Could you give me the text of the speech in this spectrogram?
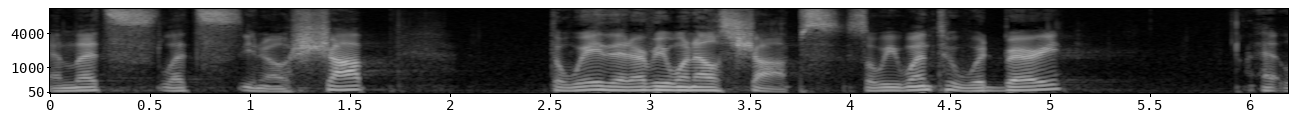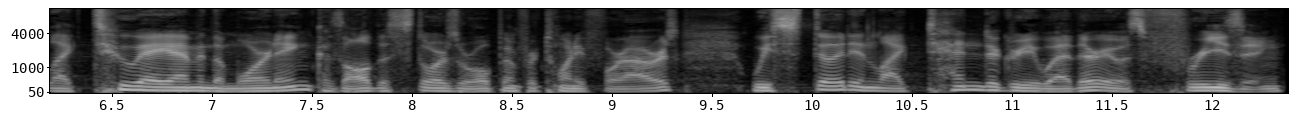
and let's, let's you know, shop the way that everyone else shops. So we went to Woodbury at like 2 a.m. in the morning because all the stores were open for 24 hours. We stood in like 10 degree weather. It was freezing.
